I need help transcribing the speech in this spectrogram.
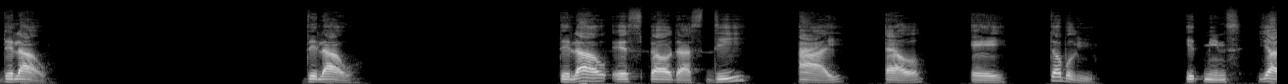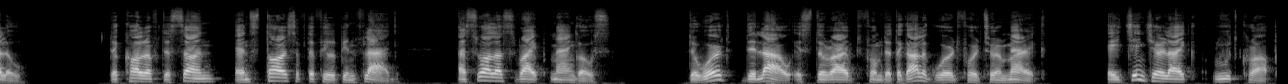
Dilaw. Dilaw. Dilaw is spelled as D I L A W. It means yellow, the color of the sun and stars of the Philippine flag, as well as ripe mangoes. The word dilaw is derived from the Tagalog word for turmeric, a ginger-like root crop.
